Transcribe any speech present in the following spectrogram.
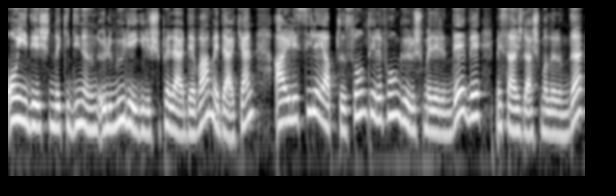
17 yaşındaki Dina'nın ölümüyle ilgili şüpheler devam ederken ailesiyle yaptığı son telefon görüşmelerinde ve mesajlaşmalarında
